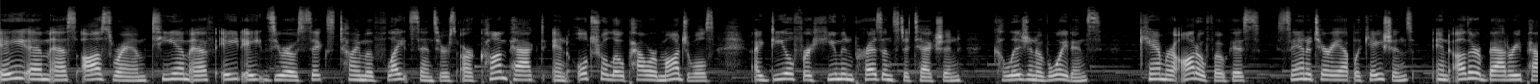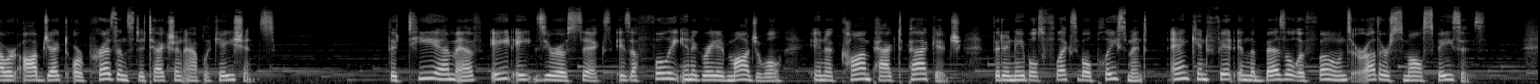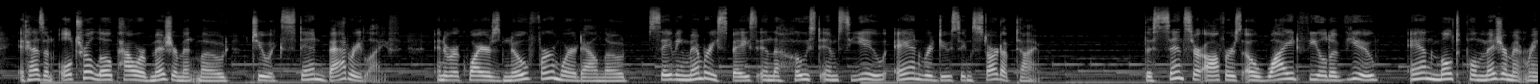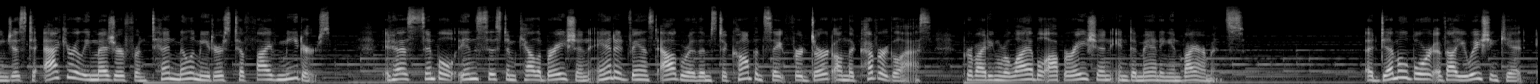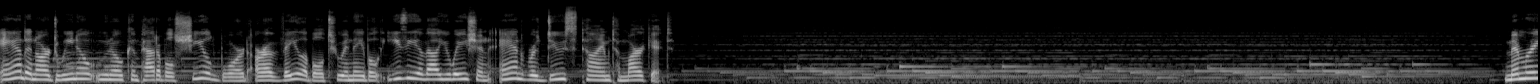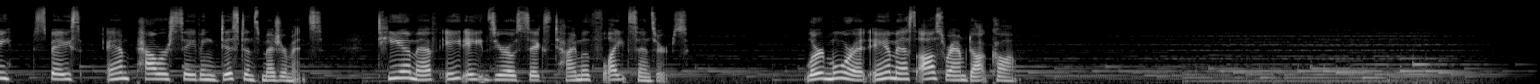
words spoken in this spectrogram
AMS OSRAM TMF 8806 time of flight sensors are compact and ultra low power modules ideal for human presence detection, collision avoidance, camera autofocus, sanitary applications, and other battery powered object or presence detection applications. The TMF 8806 is a fully integrated module in a compact package that enables flexible placement and can fit in the bezel of phones or other small spaces. It has an ultra low power measurement mode to extend battery life, and it requires no firmware download, saving memory space in the host MCU and reducing startup time. The sensor offers a wide field of view and multiple measurement ranges to accurately measure from 10 millimeters to 5 meters. It has simple in system calibration and advanced algorithms to compensate for dirt on the cover glass, providing reliable operation in demanding environments. A demo board evaluation kit and an Arduino Uno compatible shield board are available to enable easy evaluation and reduce time to market. memory, space, and power saving distance measurements, TMF 8806 time of flight sensors. Learn more at amsosram.com.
